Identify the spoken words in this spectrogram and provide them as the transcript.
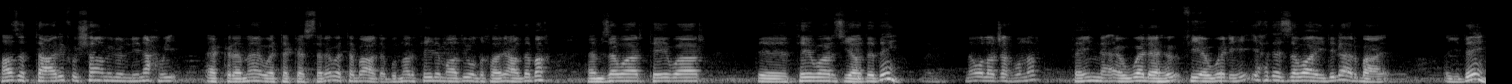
Hazret tarifu şamilun li nahvi ekreme ve tekessere ve tebaade. Bunlar fiili madi oldukları halde bak hemze var, te var, te var ziyade değil. Ne olacak bunlar? Fe inne evvelehu fi evvelihi ihde zevaidil erba'i. İyi değil.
